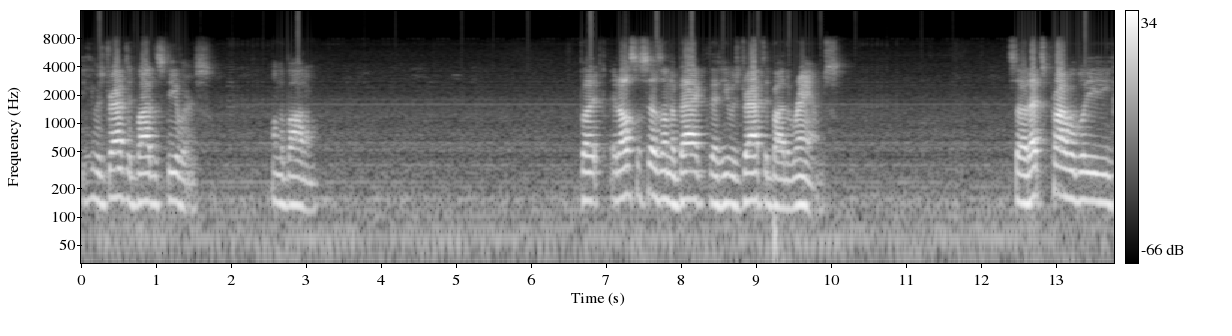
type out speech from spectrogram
he was drafted by the Steelers on the bottom. But it also says on the back that he was drafted by the Rams. So that's probably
